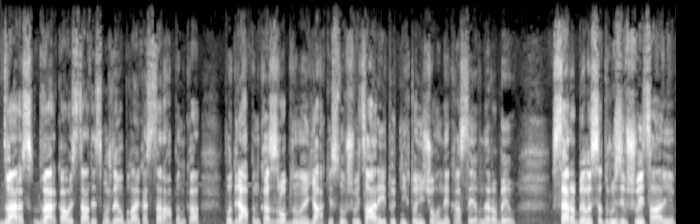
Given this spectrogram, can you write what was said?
Двер, дверка ось ця десь, можливо, була якась царапинка, подряпинка, зроблено якісно в Швейцарії. Тут ніхто нічого не красив, не робив. Все робилося, друзі, в Швейцарії.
